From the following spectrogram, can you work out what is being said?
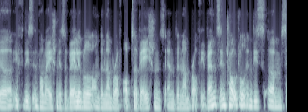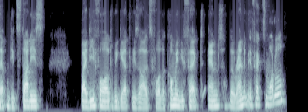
uh, if this information is available on the number of observations and the number of events in total in these um, 17 studies. By default, we get results for the common effect and the random effects model.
